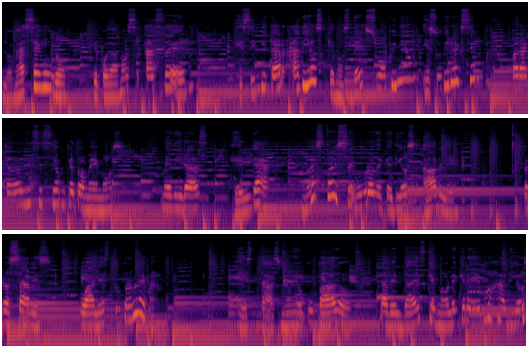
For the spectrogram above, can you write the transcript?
Lo más seguro que podamos hacer es invitar a Dios que nos dé su opinión y su dirección para cada decisión que tomemos. Me dirás, Helga, no estoy seguro de que Dios hable. Pero sabes, ¿cuál es tu problema? Estás muy ocupado. La verdad es que no le creemos a Dios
